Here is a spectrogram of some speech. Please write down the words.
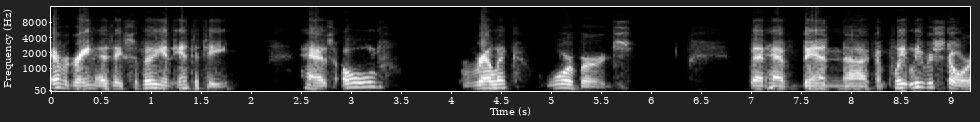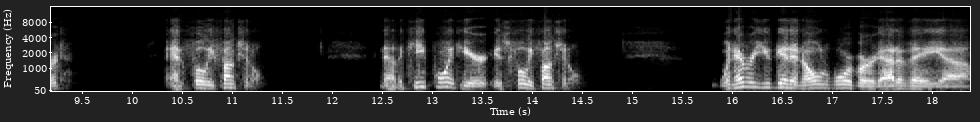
Evergreen, as a civilian entity, has old relic warbirds that have been uh, completely restored and fully functional. Now, the key point here is fully functional. Whenever you get an old warbird out of a uh,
